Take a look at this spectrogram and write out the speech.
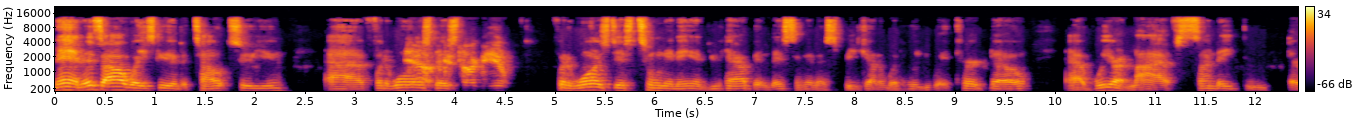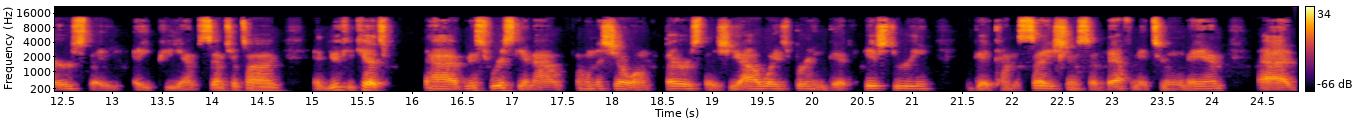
man, it's always good to talk to you. Uh, for the ones good that's to for the ones just tuning in, you have been listening and speaking with Who You With Kurt Dog. Uh, we are live Sunday through Thursday, 8 p.m. Central Time. And you can catch uh, Miss Risky and I on the show on Thursday. She always bring good history, good conversation. So definitely tune in. Uh,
